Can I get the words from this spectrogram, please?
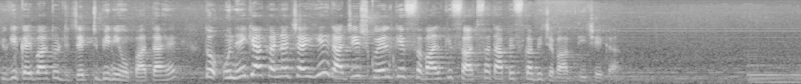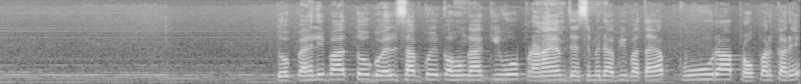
क्योंकि कई बार तो डिटेक्ट भी नहीं हो पाता है तो उन्हें क्या करना चाहिए? राजेश गोयल के सवाल के साथ साथ आप इसका भी जवाब दीजिएगा। तो पहली बात तो गोयल साहब को ये कहूँगा कि वो प्राणायाम, जैसे मैंने अभी बताया, पूरा प्रॉपर करें।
